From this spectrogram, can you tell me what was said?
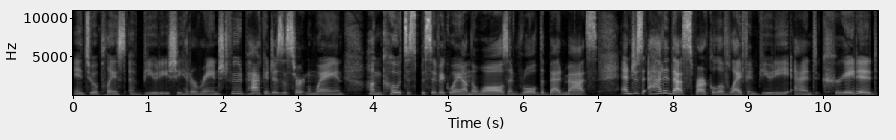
into a place of beauty. She had arranged food packages a certain way and hung coats a specific way on the walls and rolled the bed mats and just added that sparkle of life and beauty and created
